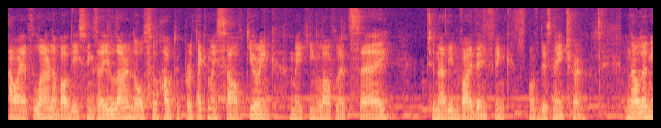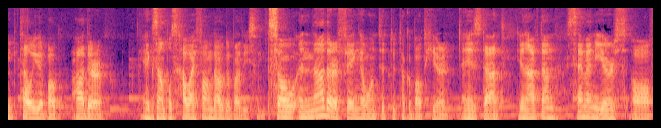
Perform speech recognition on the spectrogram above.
how i have learned about these things i learned also how to protect myself during making love let's say to not invite anything of this nature. Now let me tell you about other examples how I found out about these things. So another thing I wanted to talk about here is that you know I've done 7 years of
